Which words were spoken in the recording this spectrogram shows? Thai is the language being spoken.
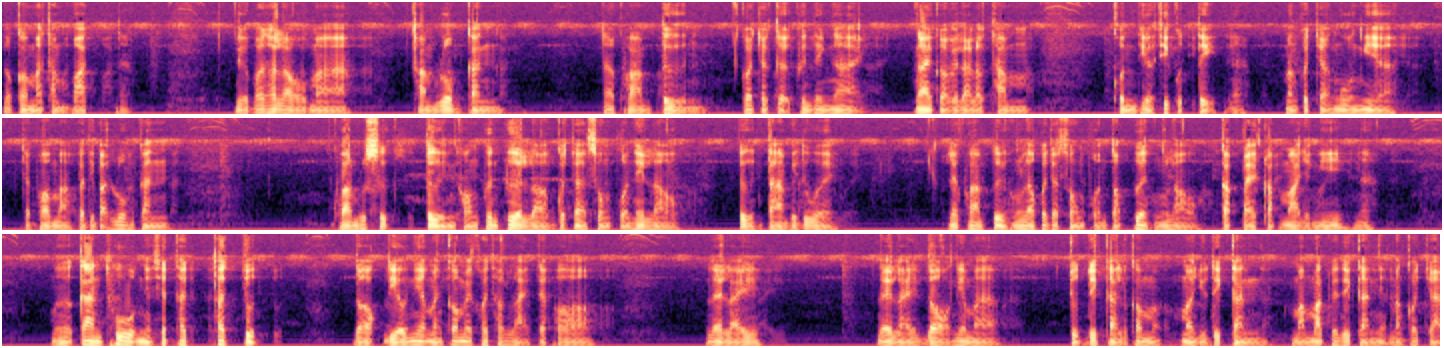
แล้วก็มาทำวัดนะหรือเพราะถ้าเรามาทำร่วมกัน นะความตื่นก็จะเกิดขึ้นได้ง่าย ง่ายกว่าเวลาเราทำคนเดียวที่กุฏินะมันก็จะงวงเงีย แต่พอมาปฏิบัติร่วมกัน ความรู้สึกตื่นของเพื่อนๆเราก็จะส่งผลให้เราตื่นตามไปด้วย และความตื่นของเราก็จะส่งผลต่อเพื่อนของเรากลับไปกลับมาอย่างนี้นะเมื่อการทูบเนี่ยเช่นถ้าถ้าจุดดอกเดียวเนี่ยมันก็ไม่ค่อยเท่าไหร่ แต่พอ หลายๆ หลาย ๆ ดอกเนี่ยมาจุดด้วยกันแล้วก็มามาอยู่ด้วยกัน มามัดไว้ด้วยกันเนี่ยมันก็จะ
